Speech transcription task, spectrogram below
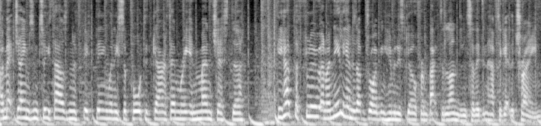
I met James in 2015 when he supported Gareth Emery in Manchester. He had the flu, and I nearly ended up driving him and his girlfriend back to London so they didn't have to get the train.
